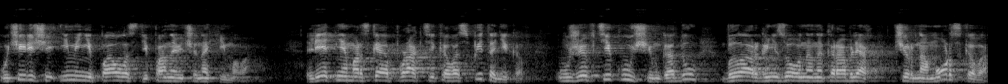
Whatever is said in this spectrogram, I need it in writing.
училище имени Павла Степановича Нахимова. Летняя морская практика воспитанников уже в текущем году была организована на кораблях Черноморского,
